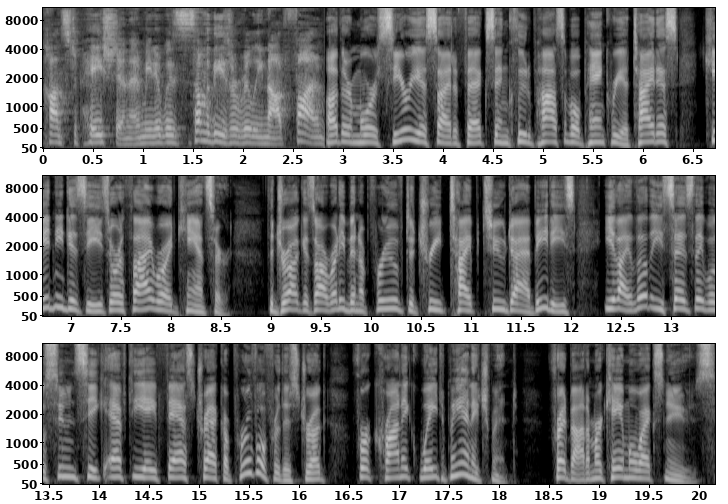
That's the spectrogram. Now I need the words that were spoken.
constipation. I mean, it was some of these are really not fun. Other more serious side effects include possible pancreatitis, kidney disease, or thyroid cancer. The drug has already been approved to treat type 2 diabetes. Eli Lilly says they will soon seek FDA fast track approval for this drug for chronic weight management. Fred Bottomer, KMOX News.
